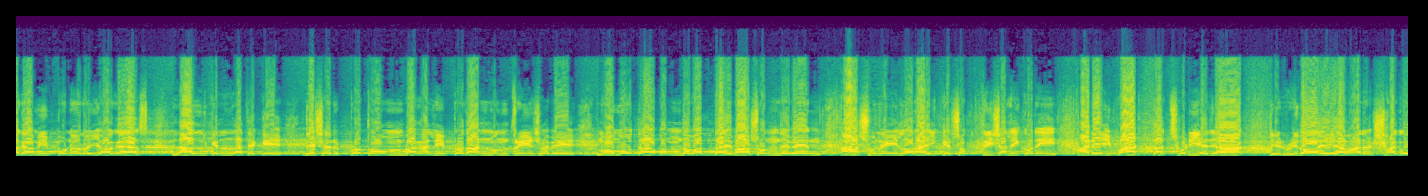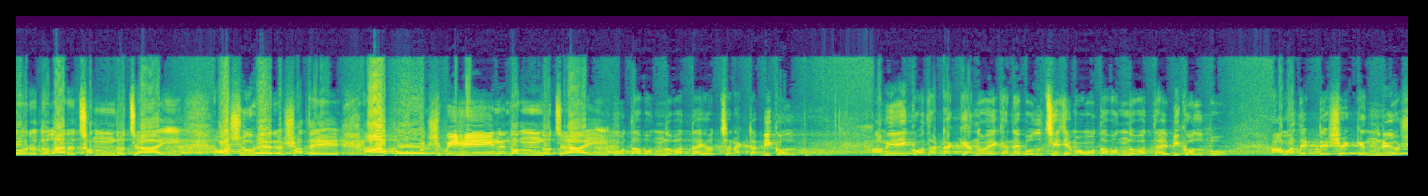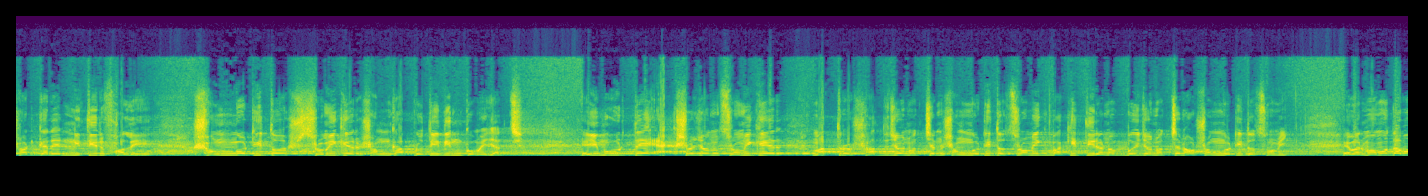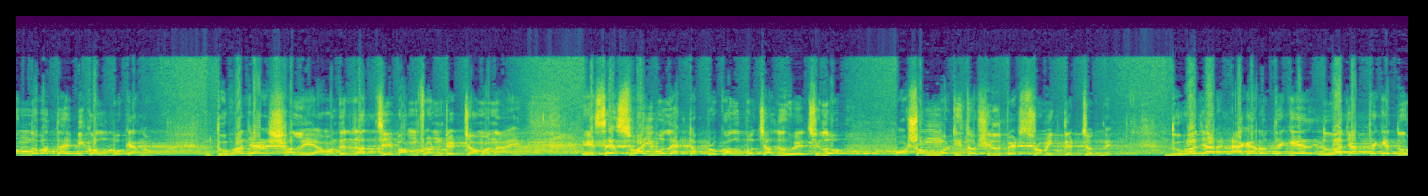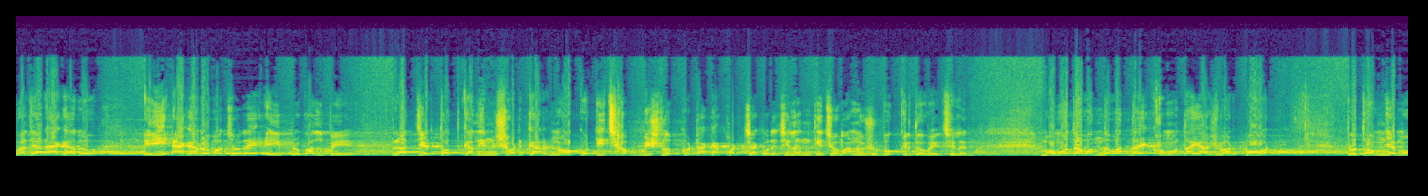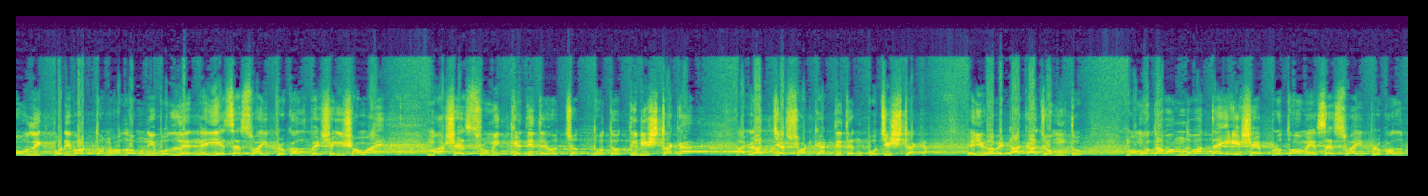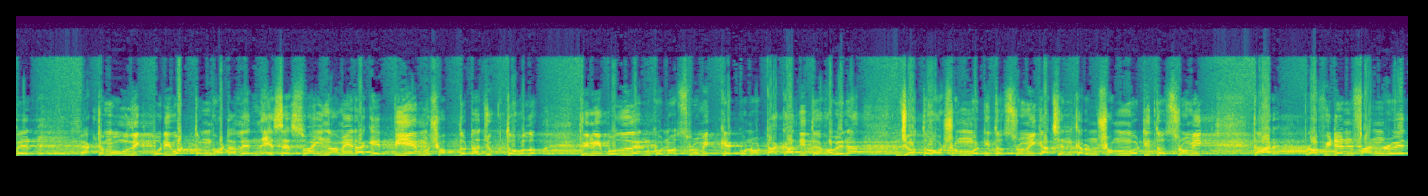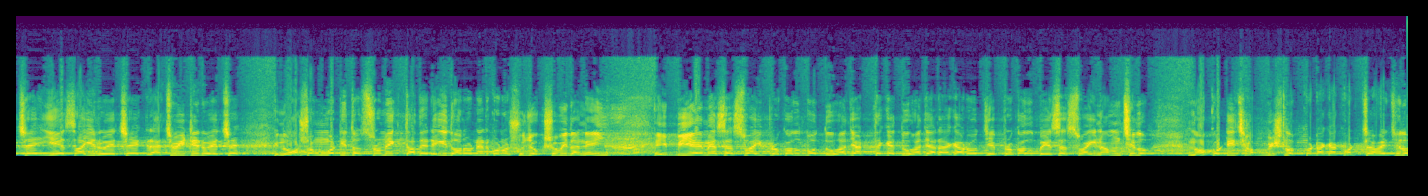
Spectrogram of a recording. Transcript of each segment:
আগামী পনেরোই আগস্ট লালকেল্লা থেকে দেশের প্রথম বাঙালি প্রধানমন্ত্রী হিসেবে মমতা বন্দ্যোপাধ্যায় ভাষণ দেবেন। আসুন এই লড়াইকে শক্তিশালী করি আর এই বার্তা ছড়িয়ে যাক যে হৃদয়ে আমার সাগর দোলার ছন্দ চাই, অশুভের সাথে আপোষবিহীন দ্বন্দ্ব চাই। মমতা বন্দ্যোপাধ্যায় হচ্ছেন একটা বিকল্প। আমি এই কথাটা কেন এখানে বলছি যে মমতা বন্দ্যোপাধ্যায় বিকল্প? আমাদের দেশে কেন্দ্রীয় সরকারের নীতির ফলে সংগঠিত শ্রমিকের সংখ্যা প্রতিদিন কমে যাচ্ছে। এই মুহূর্তে একশো জন শ্রমিকের মাত্র সাতজন হচ্ছেন সংগঠিত শ্রমিক, বাকি তিরানব্বই জন হচ্ছেন অসংগঠিত শ্রমিক। এবার মমতা বন্দ্যোপাধ্যায় বিকল্প কেন? দু হাজার সালে আমাদের রাজ্যে বামফ্রন্টের জমানায় এসএসওয়াই বলে একটা প্রকল্প চালু হয়েছিল অসংগঠিত শিল্পের শ্রমিকদের জন্য। দু থেকে দু হাজার থেকে দু হাজার এগারো এই এগারো বছরে এই প্রকল্পে রাজ্যের তৎকালীন সরকার ন কোটি ছাব্বিশ লক্ষ টাকা খরচা করেছিলেন, কিছু মানুষ উপকৃত হয়েছিলেন। মমতা বন্দ্যোপাধ্যায় ক্ষমতায় আসবার পর প্রথম যে মৌলিক পরিবর্তন হলো, উনি বললেন, এই এসএসওয়াই প্রকল্পে সেই সময় মাসে শ্রমিককে দিতে হচ্ছে, হতো তিরিশ টাকা আর রাজ্যের সরকার দিতেন পঁচিশ টাকা। এইভাবে টাকা জমতো। মমতা বন্দ্যোপাধ্যায় এসে প্রথম এসএসওয়াই প্রকল্পের একটা মৌলিক পরিবর্তন ঘটালেন। এসএসওয়াই নামের আগে বিএম শব্দটা যুক্ত হলো। তিনি বললেন, কোনো শ্রমিককে কোনো টাকা দিতে হবে না, যত অসংগঠিত শ্রমিক আছেন। কারণ সংগঠিত শ্রমিক তার প্রভিডেন্ট ফান্ড রয়েছে ইএসআই রয়েছে গ্র্যাচুইটি রয়েছে, কিন্তু অসংগঠিত শ্রমিক তাদের এই ধরনের কোনো সুযোগ সুবিধা নেই। এই বিএমএসএসওয়াই প্রকল্প দু হাজার থেকে দু হাজার এগারো যে প্রকল্প এসএসওয়াই নাম ছিল ন কোটি ছাব্বিশ লক্ষ টাকা খরচা হয়েছিল।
